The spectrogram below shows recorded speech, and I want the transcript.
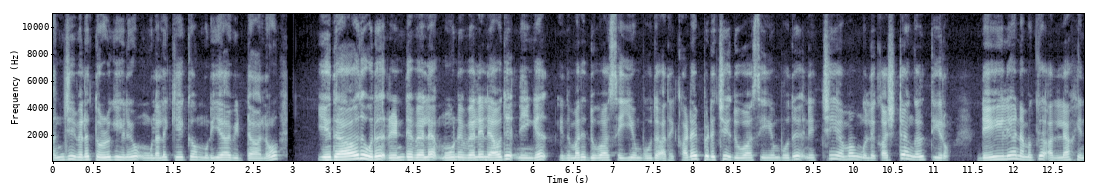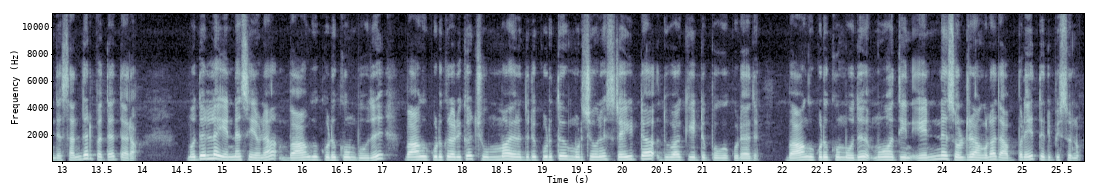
அஞ்சு வேலை தொழுகையிலையும் உங்களால் கேட்க முடியாவிட்டாலும் ஏதாவது ஒரு ரெண்டு வேலை மூணு வேலையிலாவது நீங்கள் இந்த மாதிரி துவா செய்யும் போது அதை கடைப்பிடிச்சு துவா செய்யும் போது நிச்சயமாக உங்களுக்கு கஷ்டங்கள் தீரும். டெய்லியும் நமக்கு அல்லாஹ் இந்த சந்தர்ப்பத்தை தரான். முதல்ல என்ன செய்யணும்னா பாங்கு கொடுக்கும்போது பாங்கு கொடுக்குற வரைக்கும் சும்மா இருந்துட்டு கொடுத்து முடிச்சோடனே ஸ்ட்ரெயிட்டாக துவா கேட்டு போகக்கூடாது. பாங்கு கொடுக்கும்போது மூவத்தின் என்ன சொல்கிறாங்களோ அதை அப்படியே திருப்பி சொல்லணும்.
